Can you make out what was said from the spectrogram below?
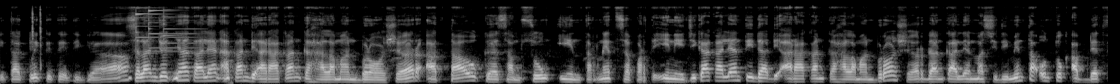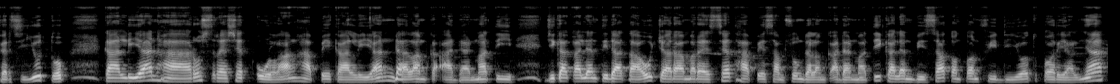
kita klik titik tiga. Selanjutnya kalian akan diarahkan ke halaman browser atau ke Samsung Internet seperti ini. Jika kalian tidak diarahkan ke halaman browser dan kalian masih diminta untuk update versi YouTube, kalian harus reset ulang HP kalian dalam keadaan mati. Jika kalian tidak tahu cara mereset HP Samsung dalam keadaan mati, kalian bisa tonton video tutorialnya.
